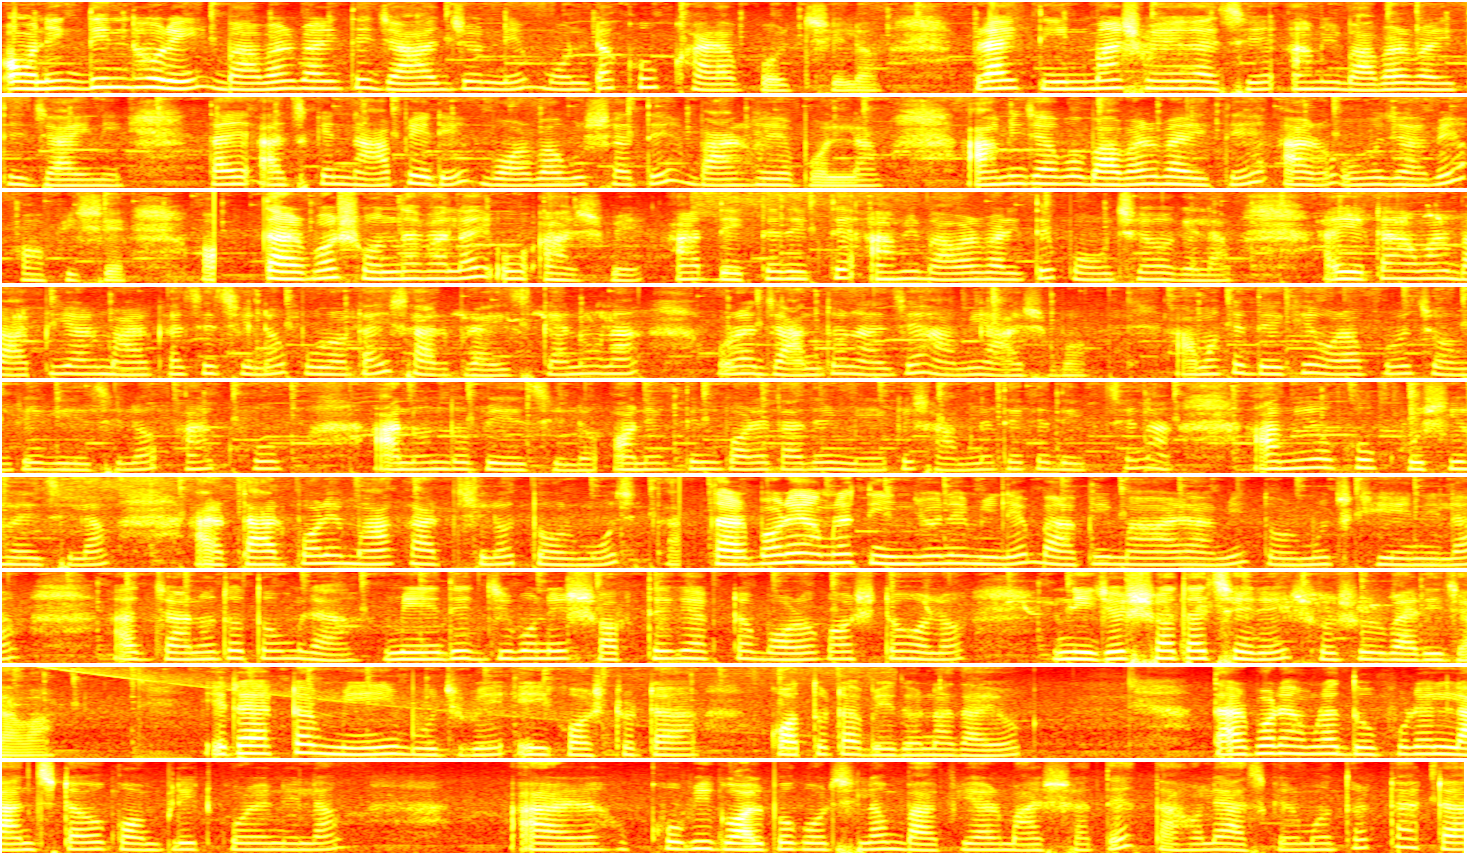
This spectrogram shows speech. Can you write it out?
অনেক দিন ধরেই বাবার বাড়িতে যাওয়ার জন্যে মনটা খুব খারাপ করছিল। প্রায় তিন মাস হয়ে গেছে আমি বাবার বাড়িতে যাইনি, তাই আজকে না পেরে বরবাবুর সাথে বার হয়ে পড়লাম। আমি যাব বাবার বাড়িতে আর ও যাবে অফিসে। তারপর সন্ধ্যাবেলায় ও আসবে। আর দেখতে দেখতে আমি বাবার বাড়িতে পৌঁছেও গেলাম। আর এটা আমার বাপি আর মার কাছে ছিল পুরোটাই সারপ্রাইজ কেননা ওরা জানতো না যে আমি আসব। আমাকে দেখে ওরা পুরো চমকে গিয়েছিল আর খুব আনন্দ পেয়েছিল। অনেক দিন পরে তাদের মেয়েকে সামনে থেকে দেখছে না, আমিও খুব খুশি হয়েছিলাম। আর তারপরে মা কাটছিল তরমুজ। তারপরে আমরা তিনজনে মিলে বাপি, মা আর আমি তরমুজ খেয়ে নিলাম। আর জানো তো তোমরা, মেয়েদের জীবনের সব থেকে একটা বড় কষ্ট হলো নিজস্বতা ছেড়ে শ্বশুর বাড়ি যাওয়া। এটা একটা মেয়েই বুঝবে এই কষ্টটা কতটা বেদনাদায়ক। তারপরে আমরা দুপুরের লাঞ্চটাও কমপ্লিট করে নিলাম। আর খুবই গল্প করছিলাম বাপি আর মার সাথে। তাহলে আজকের মতো টাটা।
